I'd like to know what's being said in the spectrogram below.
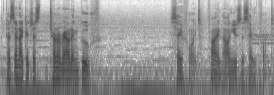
because then I could just turn around and goof. Save point. Fine, I'll use the save point.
